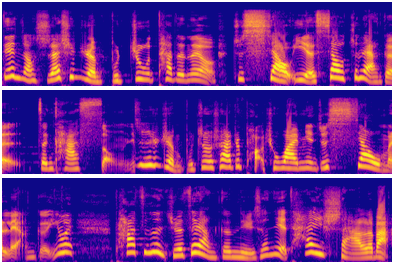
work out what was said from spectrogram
店长实在是忍不住他的那种就笑意，笑这两个真卡怂，就是忍不住说他就跑去外面就笑我们两个，因为他真的觉得这两个女生也太傻了吧！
